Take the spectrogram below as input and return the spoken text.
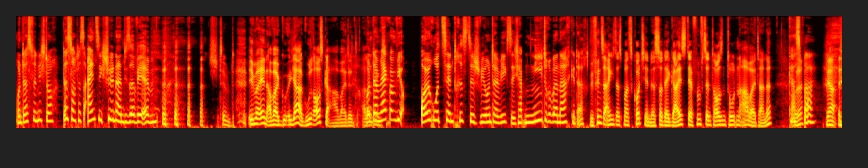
und das finde ich doch, das ist doch das einzig Schöne an dieser WM. Stimmt. Immerhin, aber ja, gut rausgearbeitet. und da allerdings. merkt man, wie eurozentristisch wir unterwegs sind. Ich habe nie drüber nachgedacht. Wie findest du eigentlich das Maskottchen? Das ist doch der Geist der 15.000 toten Arbeiter, ne? Kaspar. Ja.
